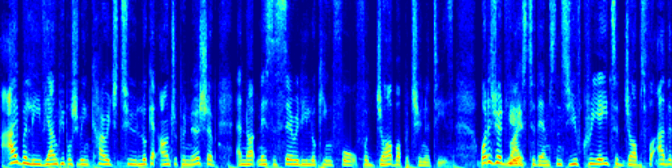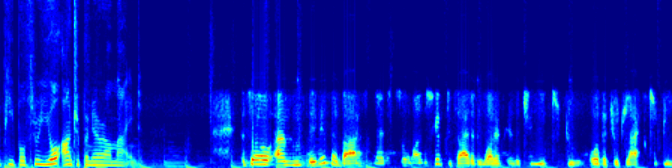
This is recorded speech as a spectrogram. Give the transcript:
I believe young people should be encouraged to look at entrepreneurship and not necessarily looking for, for for job opportunities. What is your advice yes. to them since you've created jobs for other people through your entrepreneurial mind? So, um, it is advice that so once you've decided what it is that you need to do or that you'd like to do,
